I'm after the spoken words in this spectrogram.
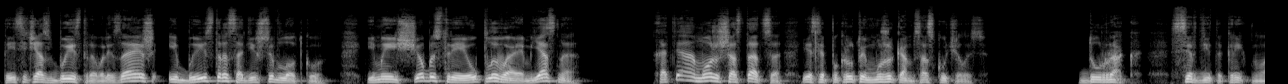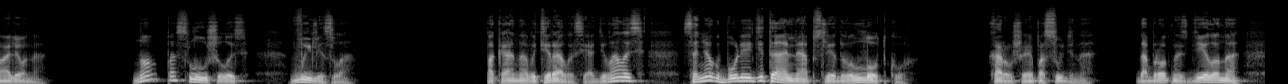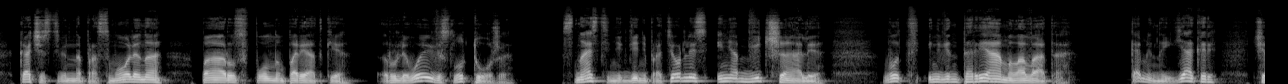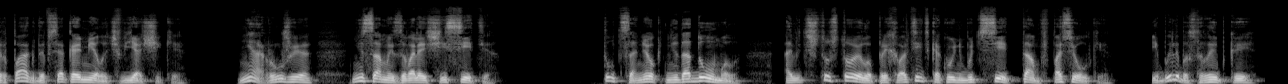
Ты сейчас быстро вылезаешь и быстро садишься в лодку. И мы еще быстрее уплываем, ясно? Хотя можешь остаться, если по крутым мужикам соскучилась. «Дурак!» — сердито крикнула Алена. Но послушалась, вылезла. Пока она вытиралась и одевалась, Санек более детально обследовал лодку. Хорошая посудина. Добротно сделана, качественно просмолена, парус в полном порядке — рулевое весло тоже. Снасти нигде не протерлись и не обветшали. Вот инвентаря маловато. Каменный якорь, черпак да всякая мелочь в ящике. Ни оружия, ни самой завалящей сети. Тут Санек не додумал, а ведь что стоило прихватить какую-нибудь сеть там, в поселке? И были бы с рыбкой.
